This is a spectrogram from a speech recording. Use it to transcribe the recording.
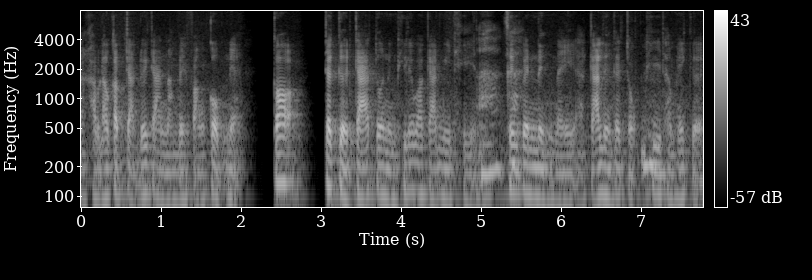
นะครับเรากำจัดด้วยการนำไปฝังกลบเนี่ยก็จะเกิดก๊าซตัวหนึ่งที่เรียกว่าก๊าซมีเทนอ่าซึ่งค่ะเป็นหนึ่งในอ่าก๊าซเรือนกระจกอืมที่ทำให้เกิด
